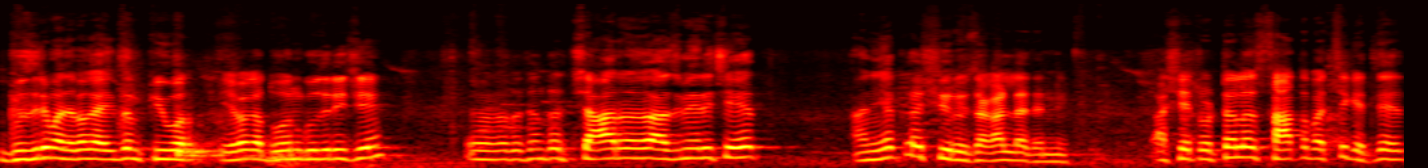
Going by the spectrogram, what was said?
गुजरीमध्ये बघा एकदम प्युअर हे बघा दोन गुजरीचे. त्याच्यानंतर चार अजमेरीचे आहेत आणि एक शिरोईचा काढला त्यांनी. असे टोटल सात बच्चे घेतले आहेत.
